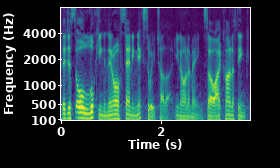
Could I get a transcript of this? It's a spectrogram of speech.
They're just all looking and they're all standing next to each other. You know what I mean? So I kind of think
